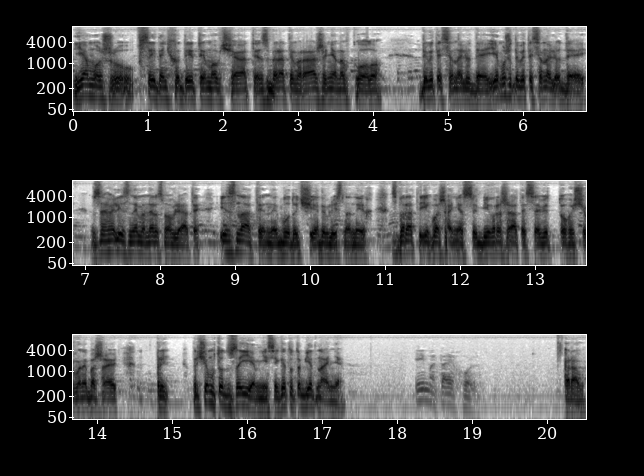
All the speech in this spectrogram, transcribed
я можу все день ходити, мовчати, збирати враження навколо, дивитися на людей. Я можу дивитися на людей, взагалі з ними не розмовляти і знати, не будучи я дивлюсь на них, збирати їх бажання собі, вражатися від того, що вони бажають. При причому тут взаємність, яке тут об'єднання? Рав.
